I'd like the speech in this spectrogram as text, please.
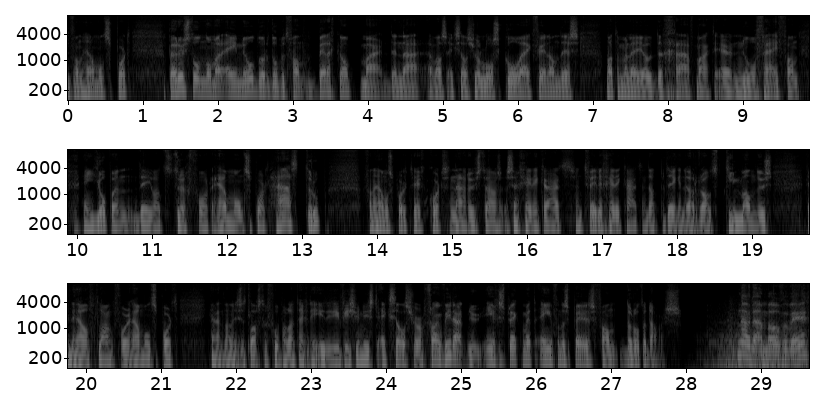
van Helmond Sport. Bij rust stond nog maar 1-0 door het doelpunt van Bergkamp. Maar daarna was Excelsior los. Kolwijk, Fernandes, Matamaleo, De Graaf maakte er 0-5 van. En Joppen deed wat terug voor Helmond Sport. Haast troep van Helmond Sport kreeg kort na rust trouwens zijn gele kaart. Zijn tweede gele kaart en dat betekende rood 10 man dus. Een helft lang voor Helmond Sport. Ja, dan is het lastig voetballen tegen de eredivisionist Excelsior. Frank Wiedaert nu in gesprek met een van de spelers van de Rotterdammers. Nou, Daan Bovenberg.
